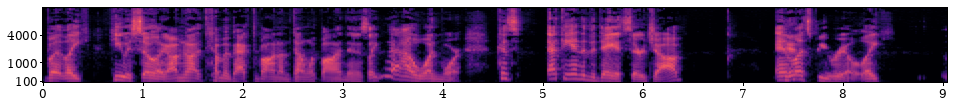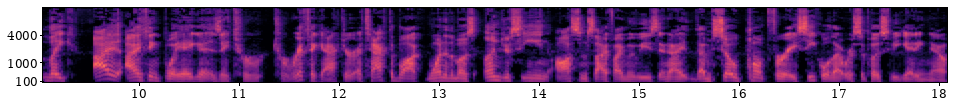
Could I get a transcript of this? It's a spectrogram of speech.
but like he was so like, I'm not coming back to Bond. I'm done with Bond, and it's like, well, one more because at the end of the day, it's their job. And Yeah. let's be real, like, like I, I think Boyega is a ter- terrific actor. Attack the Block, one of the most underseen, awesome sci-fi movies, and I, I'm so pumped for a sequel that we're supposed to be getting now.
